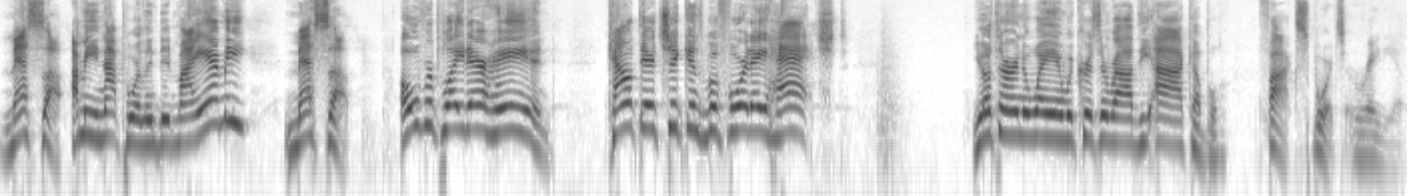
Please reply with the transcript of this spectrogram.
mess up? I mean, not Portland. Did Miami mess up? Overplay their hand, count their chickens before they hatched. Your turn to weigh in with Chris and Rob, the odd couple, Fox Sports Radio.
